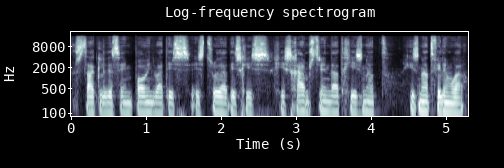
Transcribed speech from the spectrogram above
exactly the same point, but it's, it's true that it's his his hamstring that he's not he's not feeling well.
